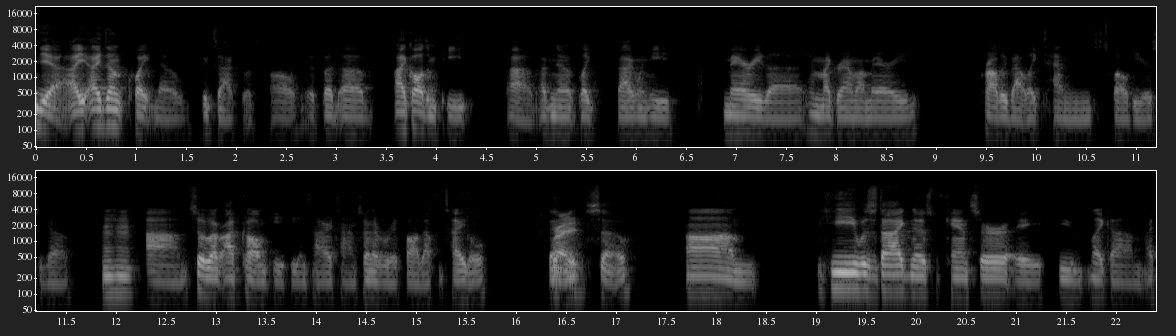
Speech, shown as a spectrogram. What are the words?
Yeah, I, I don't quite know exactly what to call it, but uh, I called him Pete. Uh, I've known like back when he married uh, him, and my grandma married, probably about like ten to twelve years ago. Mm-hmm. Um, so I've- I've called him Pete the entire time, so I never really thought about the title. then. Right. So, um, he was diagnosed with cancer a few like um I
